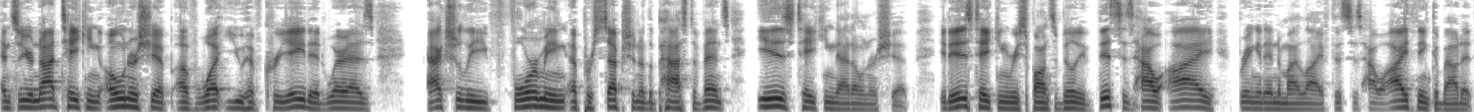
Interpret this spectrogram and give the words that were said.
And so you're not taking ownership of what you have created whereas actually forming a perception of the past events is taking that ownership. It is taking responsibility. This is how I bring it into my life. This is how I think about it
